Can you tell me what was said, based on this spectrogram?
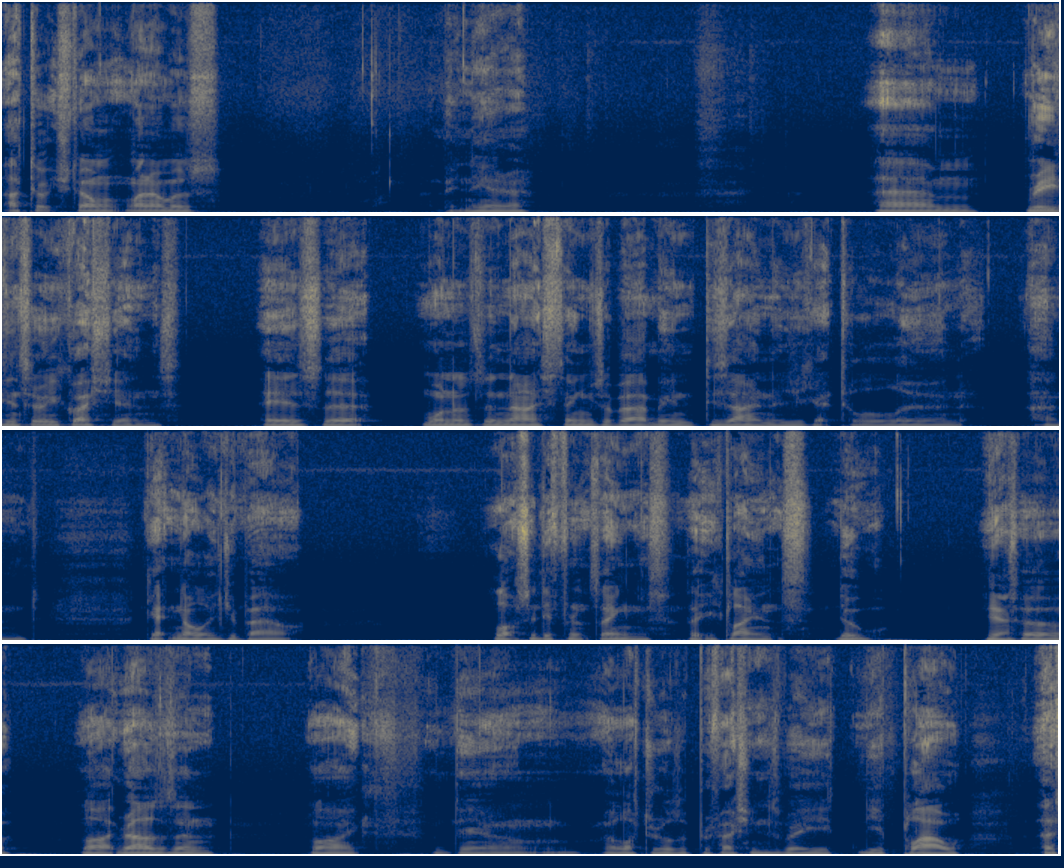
I touched on when I was a bit nearer. Um, reading through your questions is that one of the nice things about being a designers, you get to learn and get knowledge about lots of different things that your clients do. Yeah. So, like, rather than like, you know, a lot of other professions where you, you plough a,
